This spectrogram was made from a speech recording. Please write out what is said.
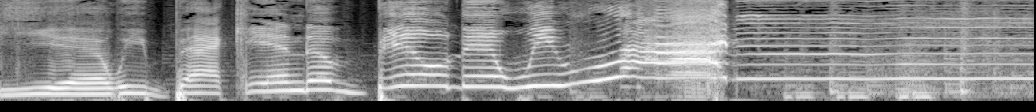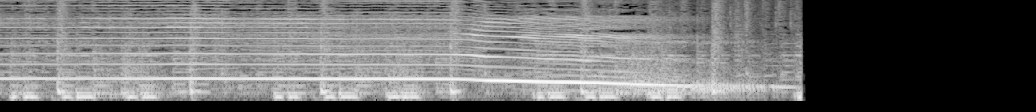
Yeah, we back in the building. We rock.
